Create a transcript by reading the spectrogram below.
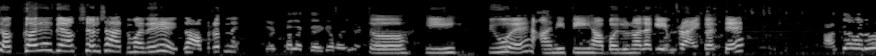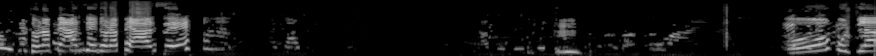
चक्कर येते अक्षरशः आतमध्ये. घाबरत नाही. झटका लगता है क्या भाई तर ही प्यू आहे आणि ती हा बलून वाला गेम ट्राय करते थोड़ा प्यार से थोड़ा प्यार से ओ फुटला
